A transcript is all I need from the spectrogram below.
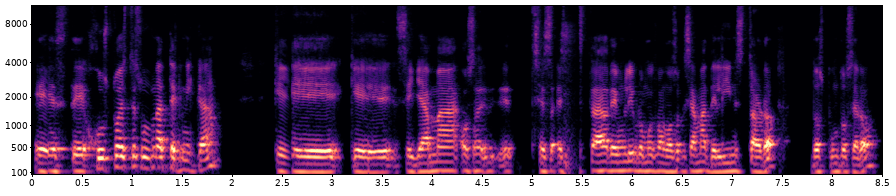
Este, justo esta es una técnica que, que se llama, o sea, eh, está de un libro muy famoso que se llama The Lean Startup 2.0,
